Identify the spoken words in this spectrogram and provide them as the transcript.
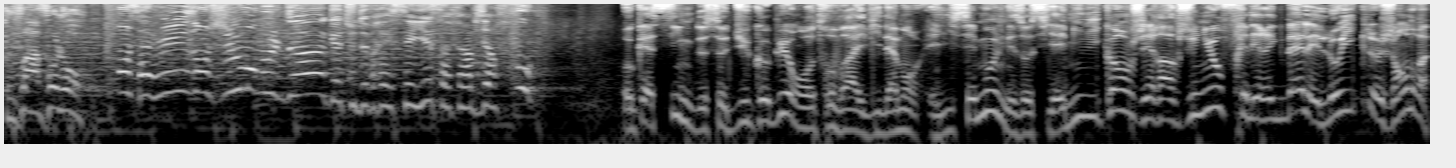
Tout va à volo On s'amuse, on joue mon bulldog Tu devrais essayer, ça fait un bien fou Au casting de ce Ducobu, on retrouvera évidemment Elise Moon, mais aussi Émilie Kahn, Gérard Jugnot, Frédéric Bell et Loïc Legendre.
